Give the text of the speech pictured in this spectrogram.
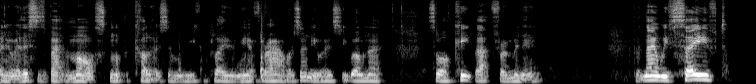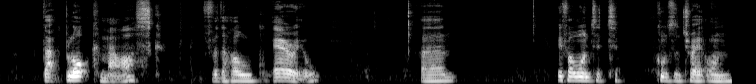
Anyway, this is about the mask, not the colours. I mean, you can play in here for hours anyway, as you well know. So I'll keep that for a minute. But now we've saved that block mask for the whole aerial. Um, if I wanted to concentrate on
